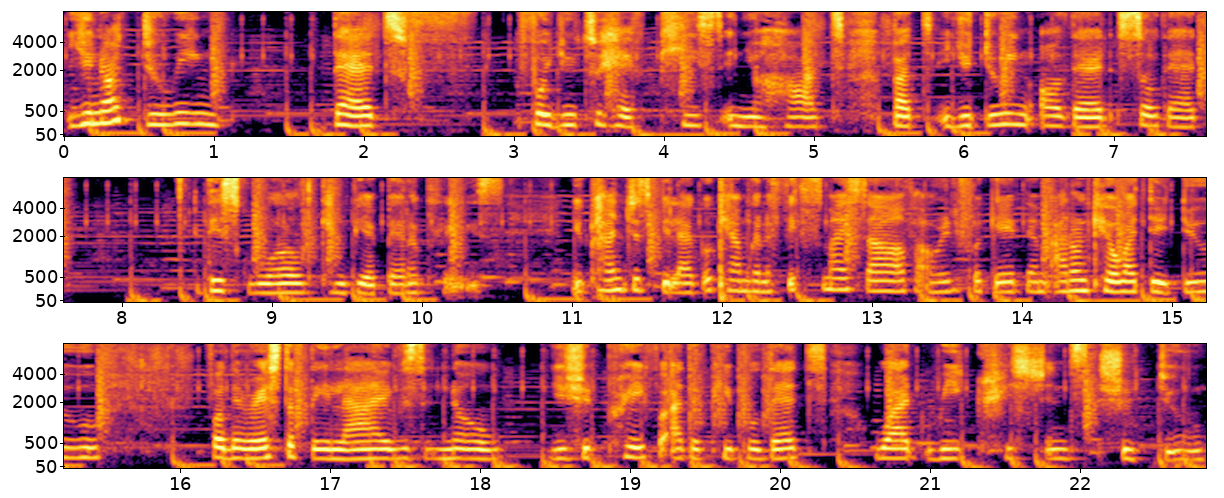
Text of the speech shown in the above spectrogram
you're not doing that for you to have peace in your heart, but you're doing all that so that this world can be a better place. You can't just be like, okay, I'm gonna fix myself. I already forgave them. I don't care what they do for the rest of their lives. No, you should pray for other people. That's what we Christians should do.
